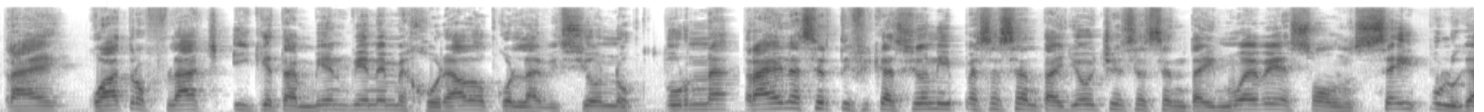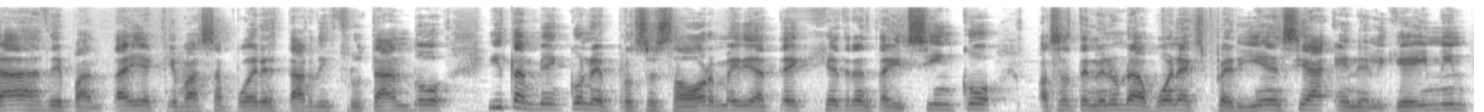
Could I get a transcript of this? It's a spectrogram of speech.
trae 4 flash y que también viene mejorado con la visión nocturna, trae la certificación IP68 y 69, son 6 pulgadas de pantalla que vas a poder estar disfrutando y también con el procesador MediaTek G35 vas a tener una buena experiencia en el gaming,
